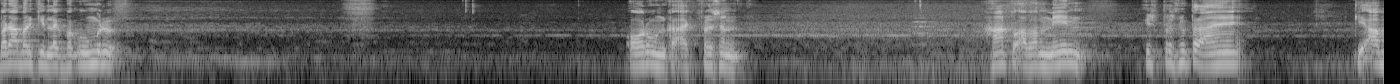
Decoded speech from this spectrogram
बराबर की लगभग उम्र, और उनका एक्सप्रेशन हाँ तो अब हम मेन इस प्रश्न पर आए कि अब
